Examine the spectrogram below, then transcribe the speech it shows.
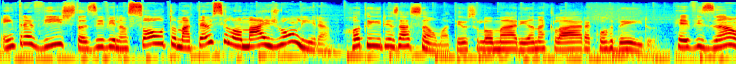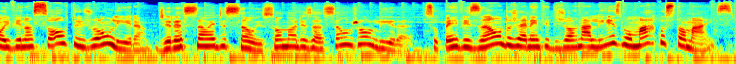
Entrevistas Ivina Souto, Matheus Silomar e João Lira. Roteirização Matheus Silomar e Ana Clara Cordeiro. Revisão Ivina Souto e João Lira. Direção, edição e sonorização João Lira. Supervisão do gerente de jornalismo Marcos Tomás.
